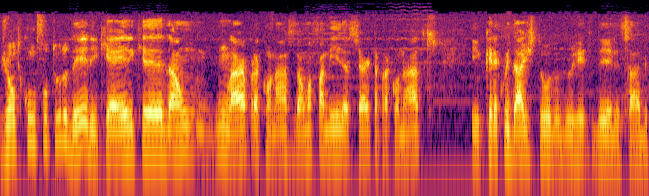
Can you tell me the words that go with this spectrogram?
junto com o futuro dele, que é ele querer dar um, um lar pra Konatos, dar uma família certa pra Konatos, e querer cuidar de tudo do jeito dele, sabe?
